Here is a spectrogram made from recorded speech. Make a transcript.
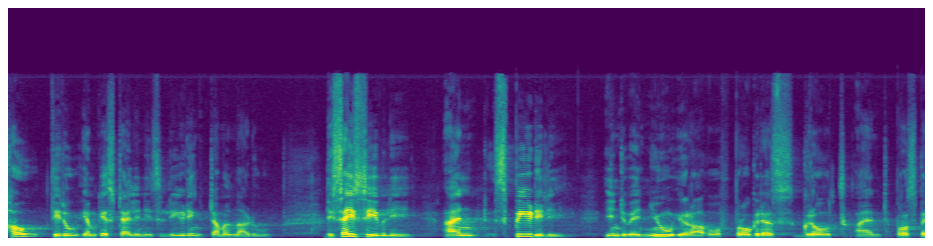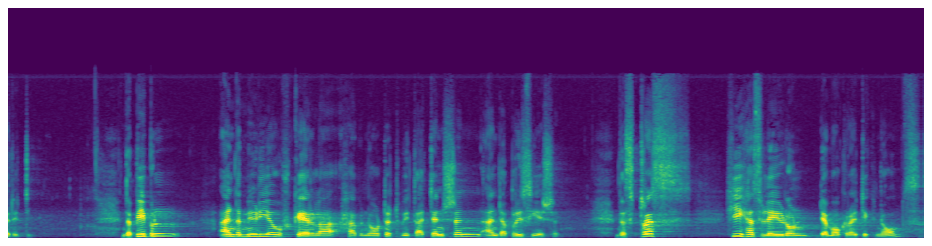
how Thiru M.K. Stalin is leading Tamil Nadu decisively and speedily into a new era of progress, growth, and prosperity. The people and the media of Kerala have noted with attention and appreciation the stress he has laid on democratic norms,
